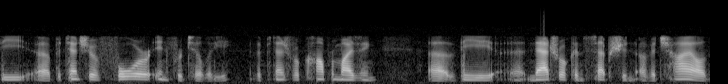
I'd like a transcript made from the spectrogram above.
the uh, potential for infertility, the potential for compromising uh, the uh, natural conception of a child,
